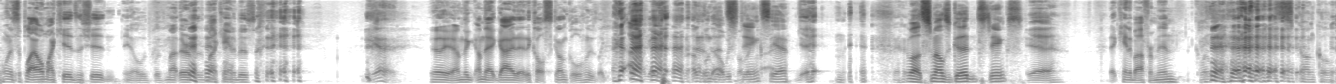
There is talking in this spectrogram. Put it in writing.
I want to supply all my kids and shit, you know, with, with my their, with my cannabis. Yeah. Hell yeah, I'm the I'm that guy that they call Skunkle, who's like I'm the uncle that That always stinks. Yeah. yeah, Well, it smells good. Stinks. yeah. That cannabis for men. Skunkle.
